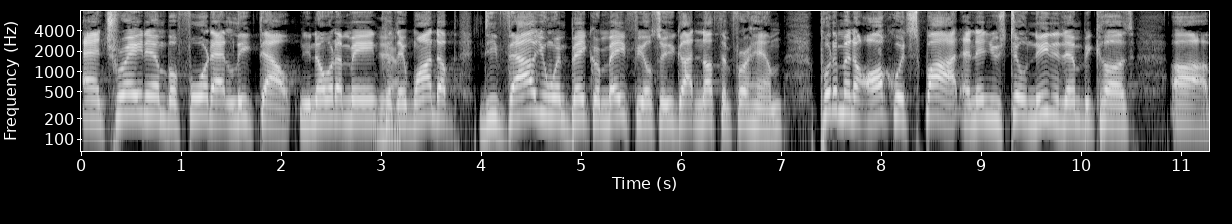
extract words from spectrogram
and trade him before that leaked out. You know what I mean? Because yeah. they wound up devaluing Baker Mayfield, so you got nothing for him. Put him in an awkward spot, and then you still needed him because uh,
